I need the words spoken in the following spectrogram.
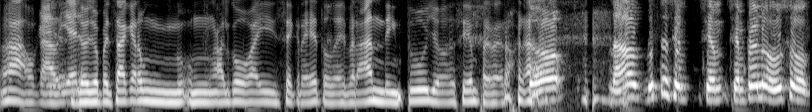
Ah, ok. Javier. Yo, yo pensaba que era un, un algo ahí secreto, de branding tuyo, siempre, pero nada. Yo, nada, viste, Siem- siem- siempre, lo uso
